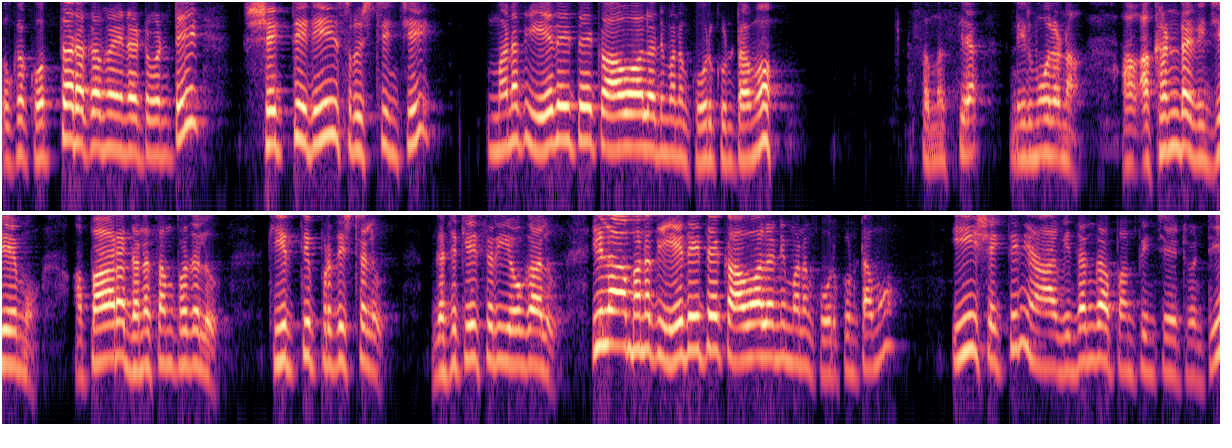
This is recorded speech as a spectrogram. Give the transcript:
ఒక కొత్త రకమైనటువంటి శక్తిని సృష్టించి మనకు ఏదైతే కావాలని మనం కోరుకుంటామో సమస్య నిర్మూలన అఖండ విజయము అపార ధన సంపదలు కీర్తి ప్రతిష్టలు గజకేసరి యోగాలు ఇలా మనకు ఏదైతే కావాలని మనం కోరుకుంటామో ఈ శక్తిని ఆ విధంగా పంపించేటువంటి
